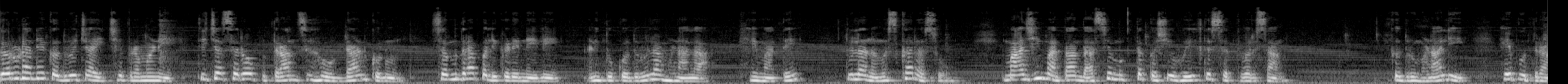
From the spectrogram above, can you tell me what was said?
गरुडाने कद्रूच्या इच्छेप्रमाणे तिच्या सर्व पुत्रांसह उड्डाण करून समुद्रापलीकडे नेले आणि तो कद्रूला म्हणाला हे माते तुला नमस्कार असो. माझी माता दास्यमुक्त कशी होईल ते सत्वर सांग. कद्रू म्हणाली हे पुत्रा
